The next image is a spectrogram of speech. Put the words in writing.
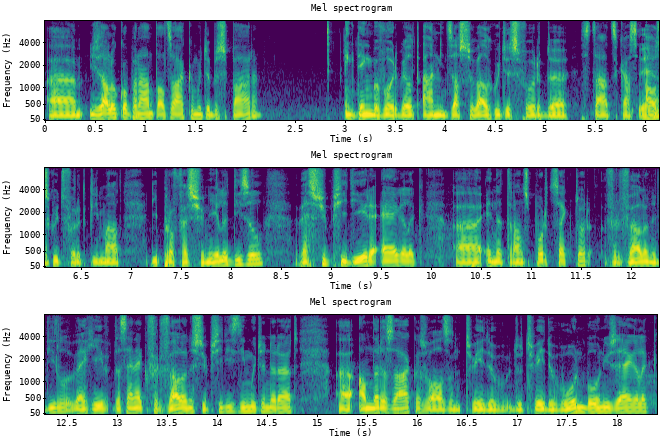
Ehm, je zal ook op een aantal zaken moeten besparen. Ik denk bijvoorbeeld aan iets dat zowel goed is voor de staatskas Ja. als goed voor het klimaat, die professionele diesel. Wij subsidiëren eigenlijk eh, in de transportsector vervuilende diesel. Wij geven, dat zijn eigenlijk vervuilende subsidies, die moeten eruit. Eh, andere zaken, zoals een tweede, de tweede woonbonus eigenlijk.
